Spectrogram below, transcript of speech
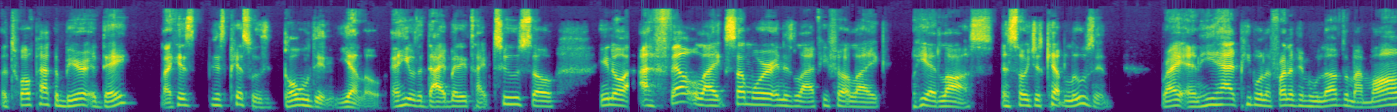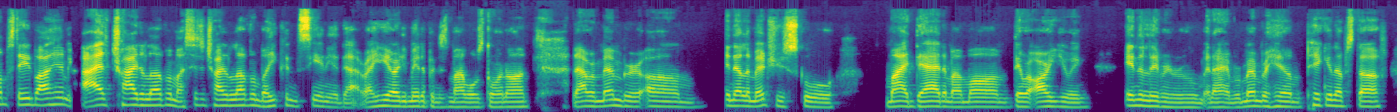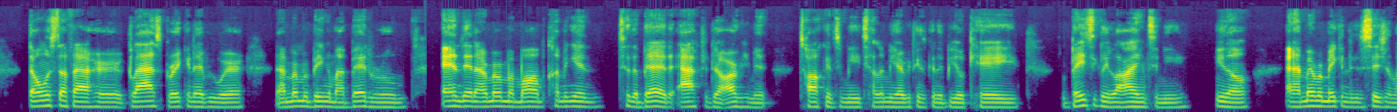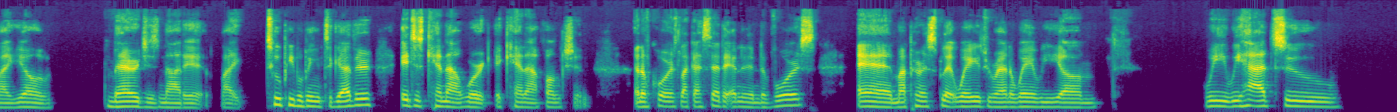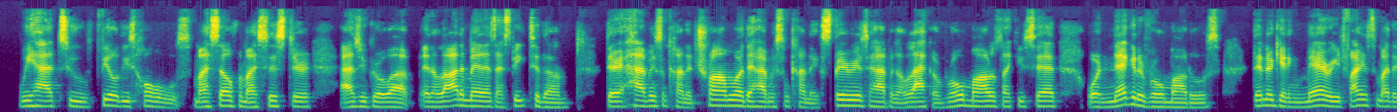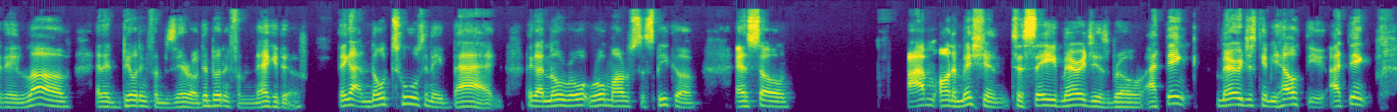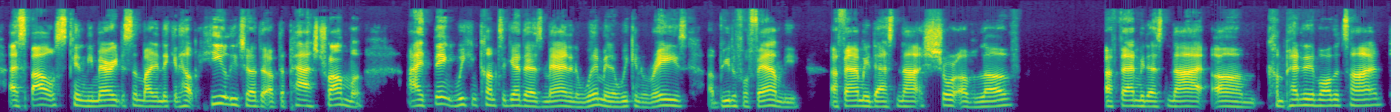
a 12 pack of beer a day. Like his his piss was golden yellow, and he was a diabetic type two. So, you know, I felt like somewhere in his life he felt like he had lost, and so he just kept losing, right? And he had people in front of him who loved him. My mom stayed by him. I tried to love him. My sister tried to love him, but he couldn't see any of that, right? He already made up in his mind what was going on. And I remember um, in elementary school, my dad and my mom they were arguing in the living room, and I remember him picking up stuff throwing stuff at her, glass breaking everywhere. And I remember being in my bedroom. And then I remember my mom coming in to the bed after the argument, talking to me, telling me everything's gonna be okay, basically lying to me, you know. And I remember making the decision like, yo, marriage is not it. Like two people being together, it just cannot work. It cannot function. And of course, like I said, it ended in divorce. And my parents split ways. We ran away. We um we we had to we had to fill these holes, myself and my sister, as we grow up. And a lot of men, as I speak to them, they're having some kind of trauma, they're having some kind of experience, they're having a lack of role models, like you said, or negative role models. Then they're getting married, finding somebody they love, and they're building from zero. They're building from negative. They got no tools in a bag. They got no role, role models to speak of. And so I'm on a mission to save marriages, bro. I think marriages can be healthy. I think a spouse can be married to somebody and they can help heal each other of the past trauma. I think we can come together as man and women and we can raise a beautiful family, a family that's not short of love, a family that's not um, competitive all the time,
